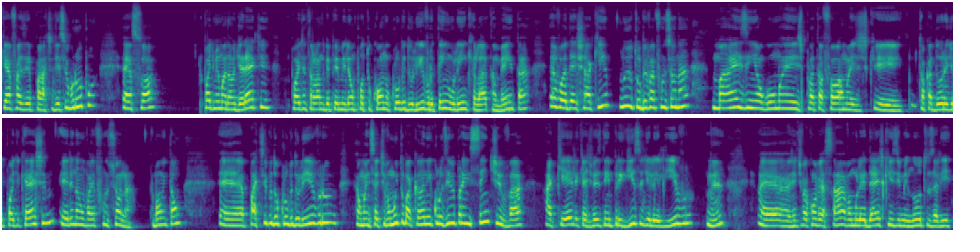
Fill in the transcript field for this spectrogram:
quer fazer parte desse grupo, é só pode me mandar um direct, pode entrar lá no bpmilhão.com, no Clube do Livro, tem um link lá também, tá? Eu vou deixar aqui, no YouTube vai funcionar, mas em algumas plataformas que tocadoras de podcast ele não vai funcionar, tá bom? Então, é, participe do Clube do Livro, é uma iniciativa muito bacana, inclusive para incentivar aquele que às vezes tem preguiça de ler livro, né? É, a gente vai conversar, vamos ler 10, 15 minutos ali,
